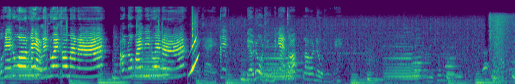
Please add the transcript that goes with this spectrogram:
โอเคทุกคนใครอยากเล่นด้วยเข้ามานะ เอานกไปพี่ด้วยนะ ไม่ใช่ เดี๋ยวโดดถึงไหมเนี่ยจ๊อบ เราโดดถึงไหม มีเครื่องดื่มได้ดื่มที่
